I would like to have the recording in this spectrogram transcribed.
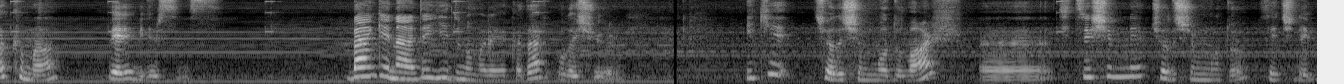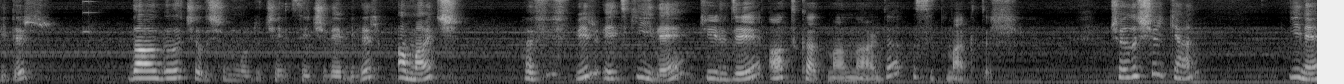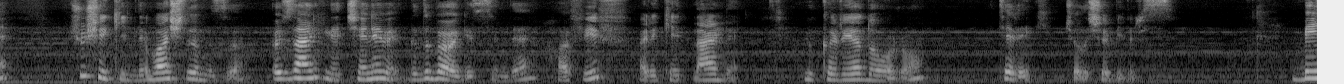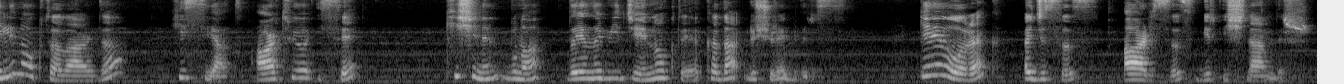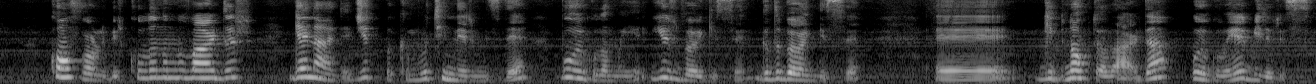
akımı verebilirsiniz. Ben genelde 7 numaraya kadar ulaşıyorum. İki çalışım modu var. Ee, titreşimli çalışım modu seçilebilir. Dalgalı çalışım modu seçilebilir. Amaç hafif bir etkiyle cildi alt katmanlarda ısıtmaktır. Çalışırken yine şu şekilde başlığımızı özellikle çene ve gıdı bölgesinde hafif hareketlerle yukarıya doğru iterek çalışabiliriz. Belli noktalarda hissiyat artıyor ise kişinin buna dayanabileceği noktaya kadar düşürebiliriz. Genel olarak acısız, ağrısız bir işlemdir. Konforlu bir kullanımı vardır. Genelde cilt bakım rutinlerimizde bu uygulamayı yüz bölgesi, gıdı bölgesi e, gibi noktalarda uygulayabiliriz.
